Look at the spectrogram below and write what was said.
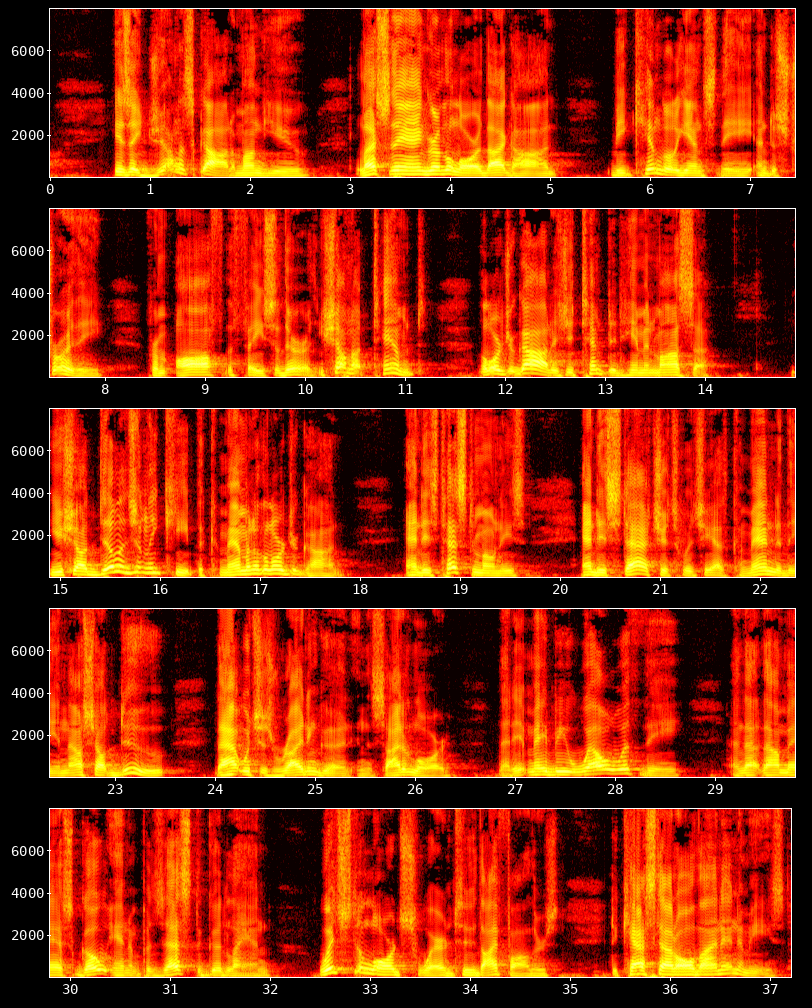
is a jealous God among you, lest the anger of the Lord thy God be kindled against thee and destroy thee from off the face of the earth. You shall not tempt the Lord your God as you tempted him in Massah. You shall diligently keep the commandment of the Lord your God and his testimonies and his statutes which he hath commanded thee, and thou shalt do that which is right and good in the sight of the Lord, that it may be well with thee, and that thou mayest go in and possess the good land which the Lord sware unto thy fathers to cast out all thine enemies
